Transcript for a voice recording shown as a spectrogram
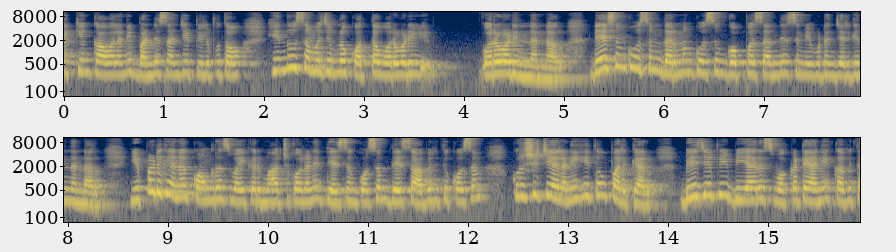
ఐక్యం కావాలని బండి సంజయ్ పిలుపుతో హిందూ సమాజంలో కొత్త ఒరవడి ఒరవడిందన్నారు దేశం కోసం ధర్మం కోసం గొప్ప సందేశం ఇవ్వడం జరిగిందన్నారు. ఇప్పటికైనా కాంగ్రెస్ వైఖరి మార్చుకోవాలని దేశం కోసం దేశ అభివృద్ధి కోసం కృషి చేయాలని హితవు పలికారు. బీజేపీ బీఆర్ఎస్ ఒక్కటే అని కవిత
